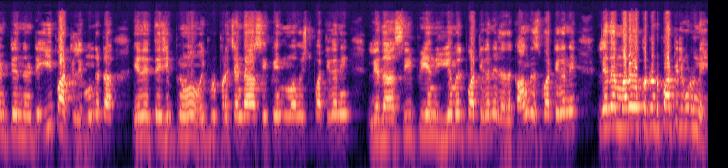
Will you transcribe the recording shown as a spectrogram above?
అంటే ఏంటంటే ఈ పార్టీలే. ముందట ఏదైతే చెప్పినామో ఇప్పుడు ప్రచండ సిపిఎన్ మావోయిస్ట్ పార్టీ కానీ లేదా సిపిఎన్ యుఎంఎల్ పార్టీ కానీ లేదా కాంగ్రెస్ పార్టీ కానీ లేదా మరో ఒకటి రెండు పార్టీలు కూడా ఉన్నాయి.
